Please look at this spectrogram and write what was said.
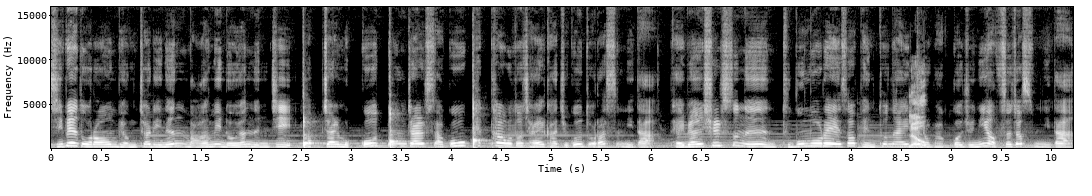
집에 돌아온 병철이는 마음이 놓였는지 밥 잘 먹고 똥 잘 싸고 캣타워도 잘 가지고 놀았습니다. 배변 실수는 두부모래에서 벤토나이트로 바꿔주니 없어졌습니다.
